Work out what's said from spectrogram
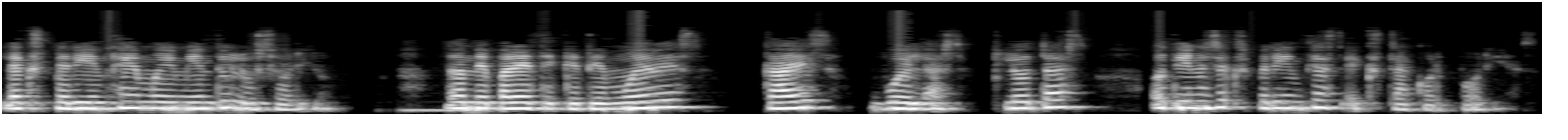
la experiencia de movimiento ilusorio, donde parece que te mueves, caes, vuelas, flotas o tienes experiencias extracorpóreas.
